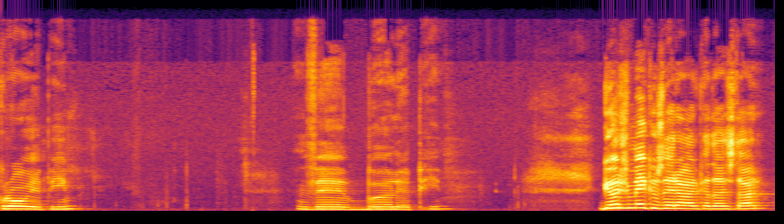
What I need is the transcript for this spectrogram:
Crow yapayım. Ve böyle yapayım. Görüşmek üzere arkadaşlar.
